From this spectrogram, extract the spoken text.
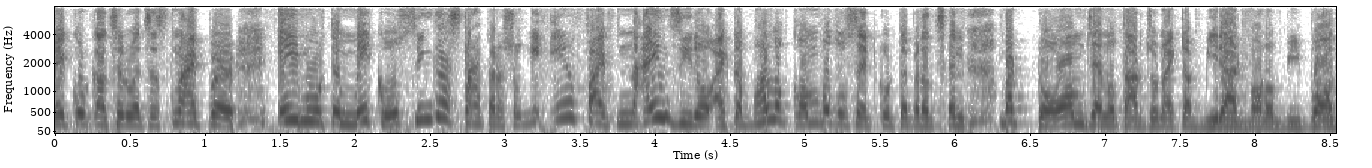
মেকোর কাছে রয়েছে স্নাইপার এই মুহূর্তে মেকো সিঙ্গেল স্নাইপারের সঙ্গে এম ফাইভ নাইন জিরো একটা ভালো কম্বো তো সেট করতে পেরেছেন। বাট টম যেন তার জন্য একটা বিরাট বড় বিপদ।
